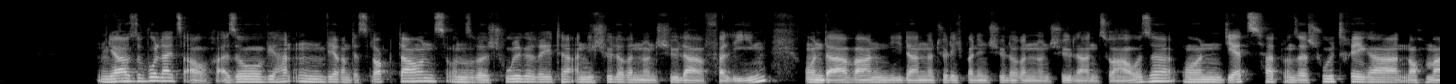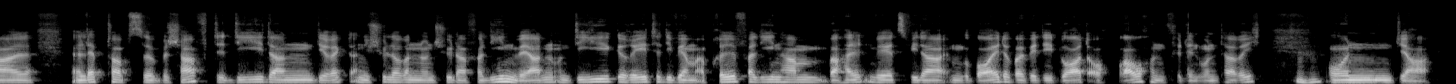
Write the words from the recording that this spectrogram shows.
Ja, sowohl als auch. Also wir hatten während des Lockdowns unsere Schulgeräte an die Schülerinnen und Schüler verliehen und da waren die dann natürlich bei den Schülerinnen und Schülern zu Hause und jetzt hat unser Schulträger nochmal äh, Laptops äh, beschafft, die dann direkt an die Schülerinnen und Schüler verliehen werden und die Geräte, die wir im April verliehen haben, behalten wir jetzt wieder im Gebäude, weil wir die dort auch brauchen für den Unterricht. Mhm. Und ja.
